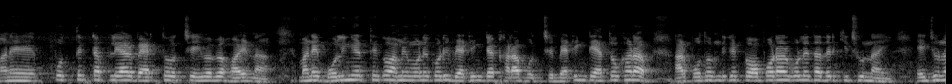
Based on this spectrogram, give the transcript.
মানে প্রত্যেকটা প্লেয়ার ব্যর্থ হচ্ছে, এইভাবে হয় না। মানে বোলিংয়ের থেকেও আমি মনে করি ব্যাটিংটা খারাপ হচ্ছে। ব্যাটিংটা এত খারাপ, আর প্রথম দিকে টপ অর্ডার বলে তাদের কিছু নাই। এই জন্য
